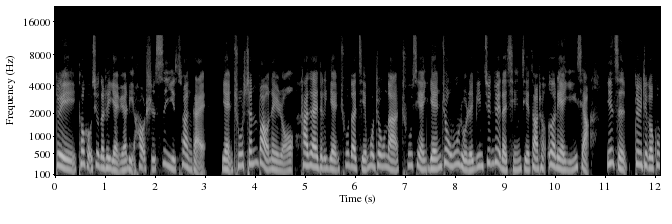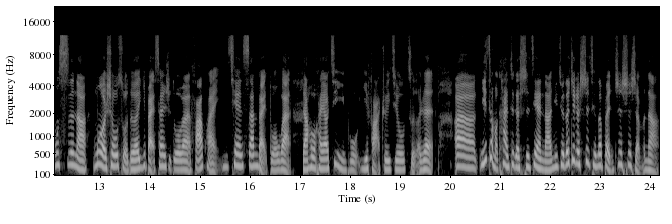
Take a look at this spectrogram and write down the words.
对脱口秀的这演员李浩石肆意篡改演出申报内容，他在这个演出的节目中呢，出现严重侮辱人民军队的情节，造成恶劣影响。因此，对这个公司呢，没收所得一百三十多万，罚款一千三百多万，然后还要进一步依法追究责任。啊，你怎么看这个事件呢？你觉得这个事情的本质是什么呢？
